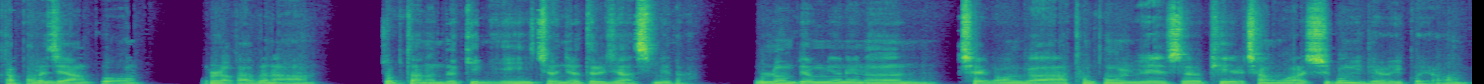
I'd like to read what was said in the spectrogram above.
가파르지 않고 올라가거나 좁다는 느낌이 전혀 들지 않습니다. 물론 벽면에는 채광과 통풍을 위해서 PL 창호가 시공이 되어 있고요.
